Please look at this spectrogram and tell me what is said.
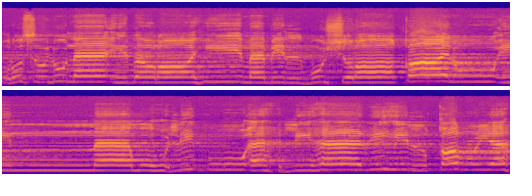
رسلنا إبراهيم بالبشرى قالوا إنا مهلكوا أهل هذه القرية.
